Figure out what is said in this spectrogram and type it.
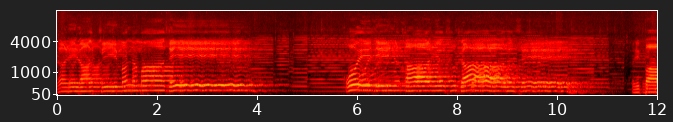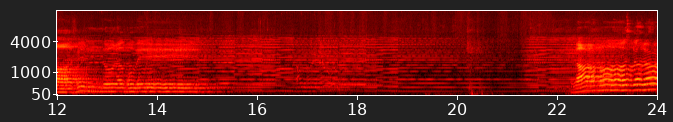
ધણી રાખી મનમાં દે. કોઈ દિન કાર્ય સુધારશે. કૃપા સિંધુ રઘુવે. રામ ચરણ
